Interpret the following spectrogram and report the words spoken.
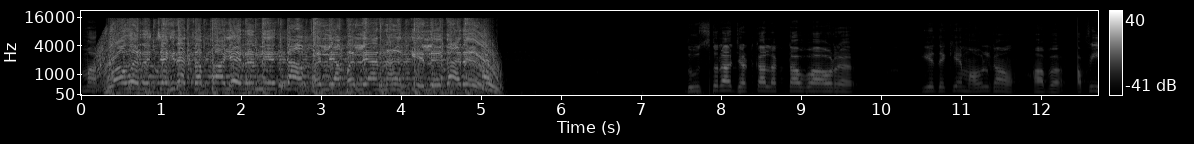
वावर चेहऱ्याचा फायर नेता भल्या भल्यानं केलं गार दूसरा झटका लगता हुआ और ये देखिए माहौल गांव अब काफी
